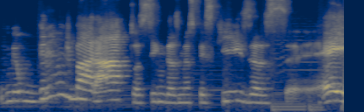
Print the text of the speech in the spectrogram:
meu grande barato assim das minhas pesquisas é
